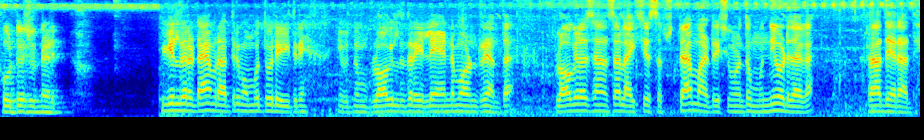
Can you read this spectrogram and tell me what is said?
ಫೋಟೋ ಶೂಟ್ ನಡೀತಿ. ಈಗ ಇಲ್ದ್ರ ಟೈಮ್ ರಾತ್ರಿ ಒಂಬತ್ತುವರೆ ಐತ್ರಿ. ಇವತ್ತು ನಮ್ಮ ಬ್ಲಾಗ್ ಇಲ್ಲದ್ರೆ ಇಲ್ಲೇ ಎಂಡ್ ಮಾಡ್ರಿ ಅಂತ. ಬ್ಲಾಗ್ ಎಲ್ಲ ಸಹ ಲೈಕ್ ಶೇರ್ ಸಬ್ಸ್ಕ್ರೈಬ್ ಮಾಡಿರಿ. ಶಿವಂತ ಮುಂದೆ ಹೊಡೆದಾಗ. ರಾಧೆ ರಾಧೆ.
